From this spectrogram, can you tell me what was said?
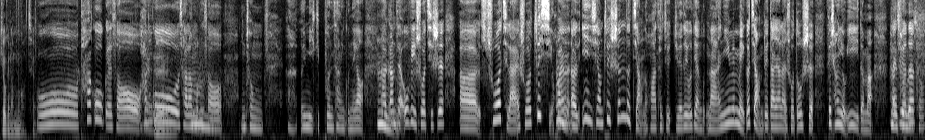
기억에 남는 것 같아요. 오, 타국에서 네. 한국 사람으로서 엄청 呃의미 깊은 상이군요. 嗯啊，刚才 OV 说，其实呃，说起来说最喜欢、嗯呃印象最深的奖的话，他就觉得有点难，因为每个奖对大家来说都是非常有意义的嘛。他没错觉得没错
